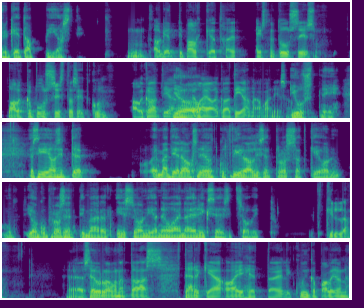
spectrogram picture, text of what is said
melkein tappiin asti. Mm, agenttipalkkiot, eikö ne tuu siis palkkapussista sitten, kun alkaa tienaa, pelaaja alkaa tienaamaan niin sanotusti. Just niin. Ja siihen on sitten, en mä tiedä, onko ne jotkut viralliset prossatkin on, mutta joku prosenttimäärät niissä on ja ne on aina erikseen sitten sovittu. Kyllä. Seuraavana taas tärkeää aihetta, eli kuinka paljon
